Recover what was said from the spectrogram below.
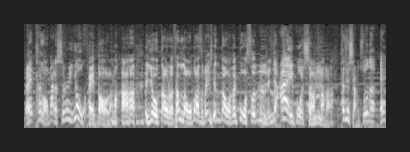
哎，他老爸的生日又快到了。妈，哎，又到了，他老爸怎么一天到晚在过生日？人家爱过生日嘛，他就想说呢，哎，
